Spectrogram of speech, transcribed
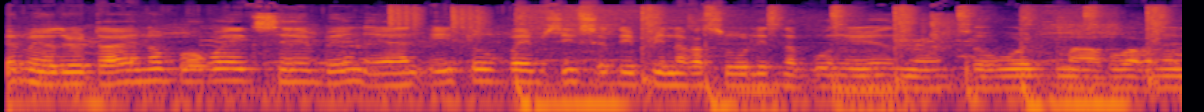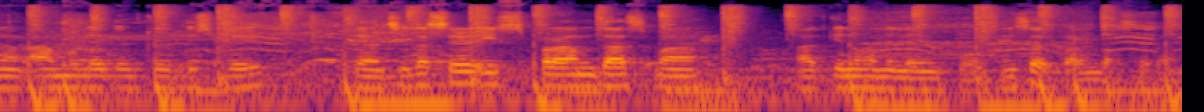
May order tayo ng Poco X7. Ayan, 8256. Ito yung pinakasulit na po ngayon. No? So, worth makakuha ka na ng AMOLED and curved display. Ayan, sila sir is from Dasma. At kinuha nila yung phone. Sige sir, pa-unbox na lang.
